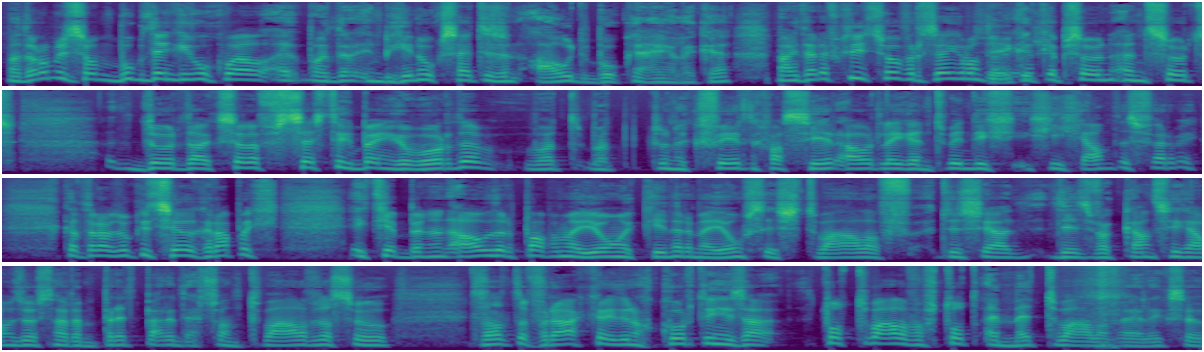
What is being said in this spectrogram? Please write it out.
Maar daarom is zo'n boek denk ik ook wel... eh, Wat ik daar in het begin ook zei, het is een oud boek eigenlijk. Hè. Mag ik daar even iets over zeggen? Want Zeker. ik heb zo'n een soort... Doordat ik zelf 60 ben geworden, wat, wat toen ik 40 was zeer oud leek en 20 gigantisch ver weg. Ik had trouwens ook iets heel grappig. Ik ben een ouder papa met jonge kinderen. Mijn jongste is 12. Dus ja, deze vakantie gaan we zo naar een pretpark. Ik dacht van 12, dat is zo... Dat is altijd de vraag, krijg je nog korting? Is dat tot 12 of tot en met 12 eigenlijk zo?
